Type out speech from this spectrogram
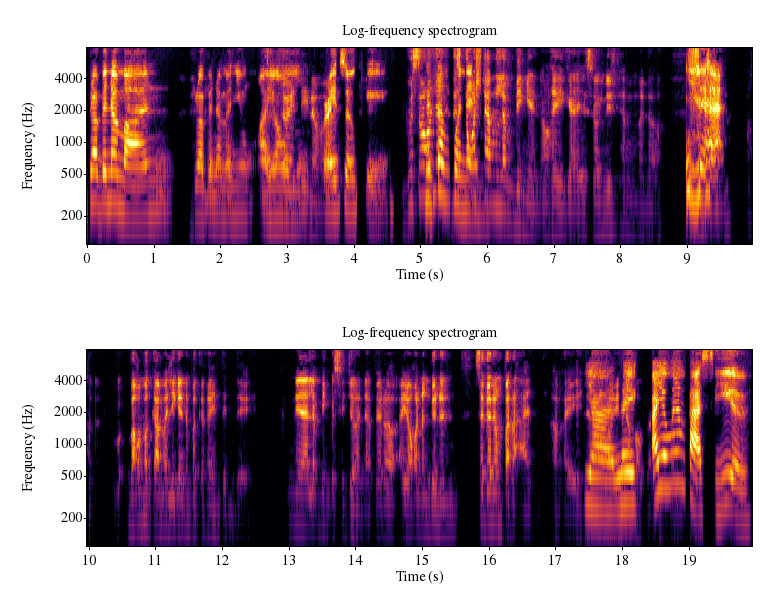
grabe naman. Grabe naman yung ayaw No, mo. Pero it's okay. Gusto ko, Nagtampo gusto ko siyang lambingin. Okay guys, huwag niyo siyang ano, Yeah. baka magkamali ka ng pagkakaintindi. Nilalambing ko si Jonah, pero ayoko ng ganun, sa ganung paraan. Okay? Yeah, like, ako, ayaw mo yung passive.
